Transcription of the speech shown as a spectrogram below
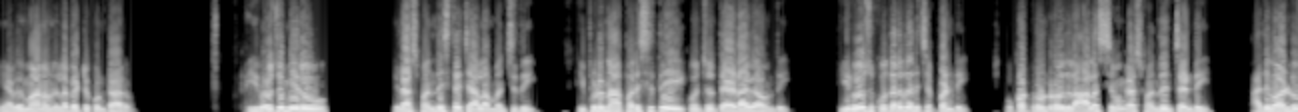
మీ అభిమానం నిలబెట్టుకుంటారు. ఈరోజు మీరు ఇలా స్పందిస్తే చాలా మంచిది. ఇప్పుడు నా పరిస్థితి కొంచెం తేడాగా ఉంది. ఈరోజు కుదరదని చెప్పండి. 1, 2 రోజులు ఆలస్యంగా స్పందించండి. అది వాళ్ళు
